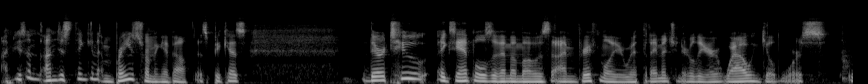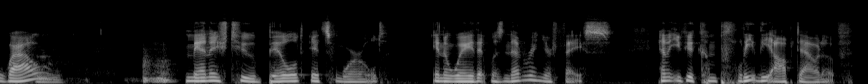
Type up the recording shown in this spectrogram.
I'm just I'm just thinking I'm brainstorming about this because there are two examples of MMOs that I'm very familiar with that I mentioned earlier: WoW and Guild Wars. WoW mm. managed to build its world in a way that was never in your face and that you could completely opt out of.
